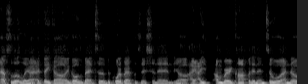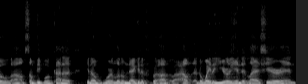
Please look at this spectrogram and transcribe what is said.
Absolutely. I, I think uh, it goes back to the quarterback position. And, you know, I, I, am very confident in Tua. I know um, some people have kind of, you know, were a little negative uh, out the way the year ended last year and,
